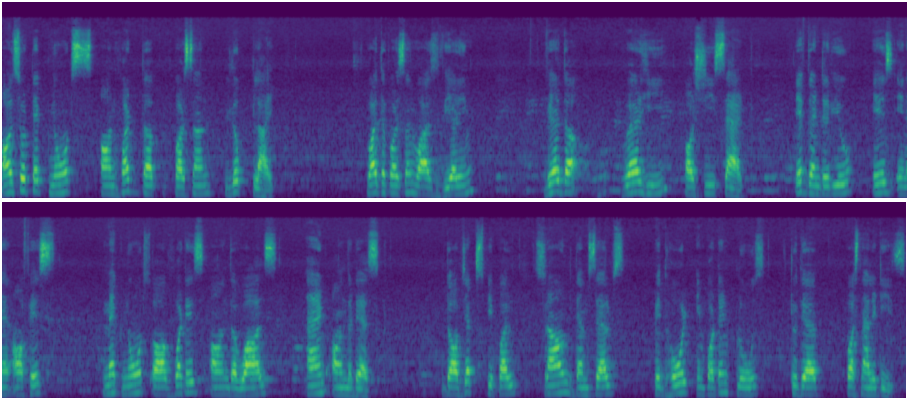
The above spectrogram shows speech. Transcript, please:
Also, take notes on what the person looked like, what the person was wearing, where, the, where he or she sat. If the interview is in an office, make notes of what is on the walls and on the desk. The objects people surround themselves with hold important clues to their personalities.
